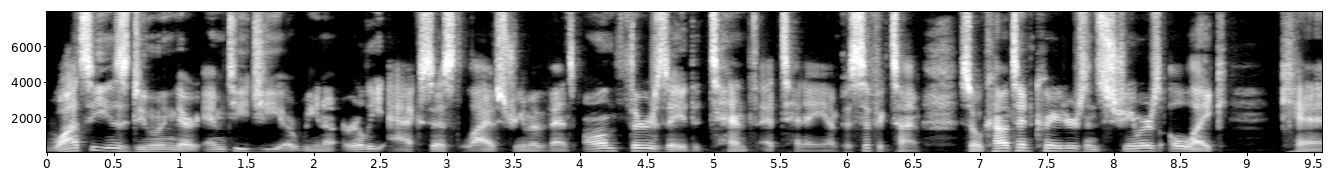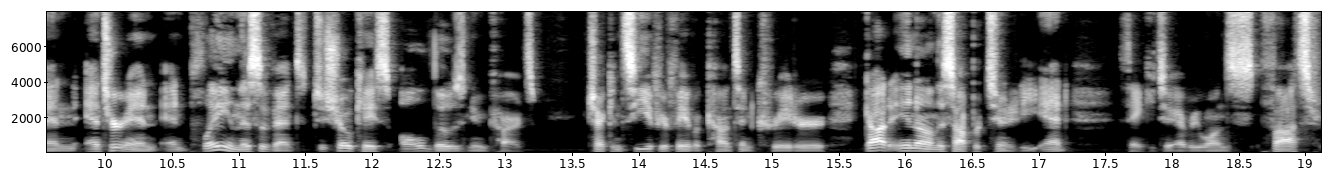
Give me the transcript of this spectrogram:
WotC is doing their MTG Arena Early Access live stream event on Thursday, the 10th at 10 a.m. Pacific time. So content creators and streamers alike can enter in and play in this event to showcase all those new cards. Check and see if your favorite content creator got in on this opportunity. And thank you to everyone's thoughts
